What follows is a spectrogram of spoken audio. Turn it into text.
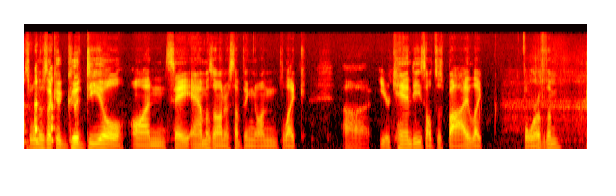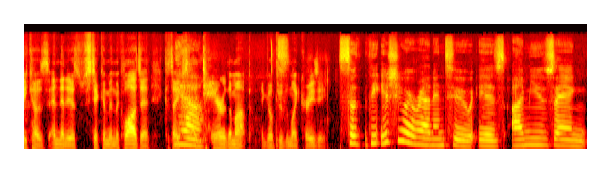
So when there's like a good deal on say Amazon or something on like uh ear candies, I'll just buy like four of them because and then just stick them in the closet because I Yeah. just I tear them up. I go through them like crazy. So the issue I ran into is I'm using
